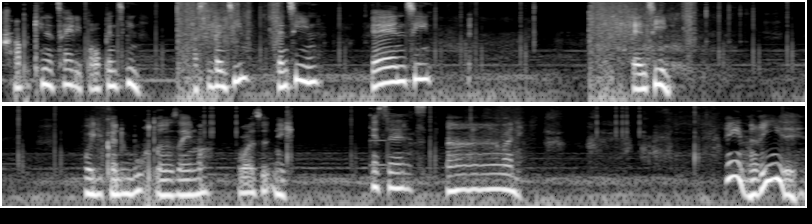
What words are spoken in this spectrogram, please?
Ich habe keine Zeit, ich brauche Benzin. Hast du Benzin? Benzin? Benzin? Benzin. Oh, hier könnte ein Buch drin sein, wa? Aber ist es nicht. Es ist aber nicht. Hey, ein Riegel.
